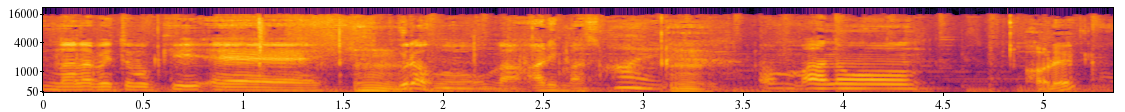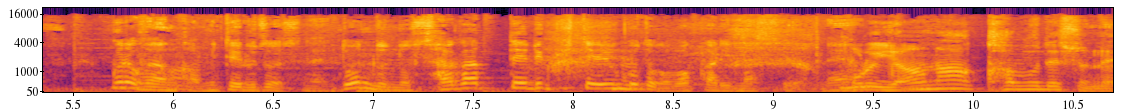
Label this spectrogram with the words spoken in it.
う並べておき、えーグラフがあります、はい。ああのーあれ？グラフなんか見てるとですねどんどんどん下がってきていることが分かりますよね。これ嫌な株ですね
